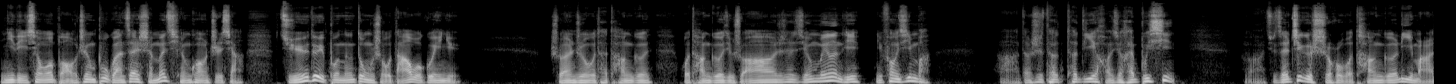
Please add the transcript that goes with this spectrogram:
你得向我保证，不管在什么情况之下，绝对不能动手打我闺女。说完之后，他堂哥，我堂哥就说：“啊，这行，没问题，你放心吧。”啊，当时他他爹好像还不信，啊，就在这个时候，我堂哥立马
